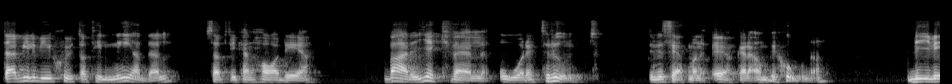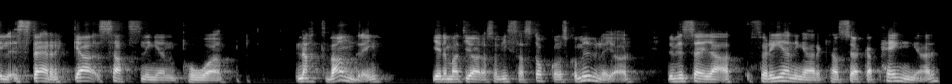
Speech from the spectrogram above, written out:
Där vill vi skjuta till medel så att vi kan ha det varje kväll året runt. Det vill säga att man ökar ambitionen. Vi vill stärka satsningen på nattvandring genom att göra som vissa Stockholmskommuner gör. Det vill säga att föreningar kan söka pengar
